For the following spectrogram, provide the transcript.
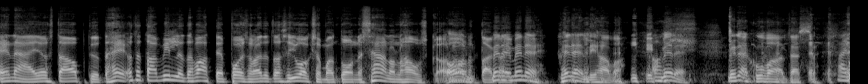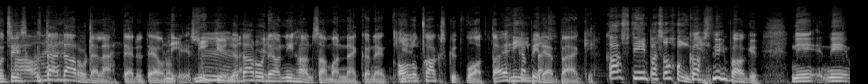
Enää ei ole sitä optiota, että hei, otetaan Villeltä vaatteen pois ja laitetaan se juoksemaan tuonne. Sehän on hauskaa. On. Mene, kaikki. mene, mene lihava. mene. Minä kuvaan tässä. Mutta siis kun tämä Darude lähtee nyt Euroviisuun. Niin, niin, kyllä, ja Darude on ihan samannäköinen. Ollut 20 vuotta, ehkä Niinpäs. pidempäänkin. Kas niinpäs onkin. Kas niinpä onkin. Niin, niin,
